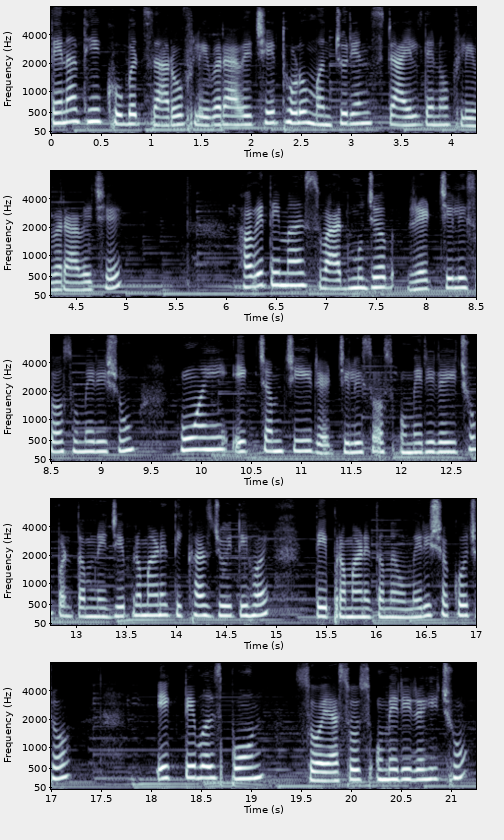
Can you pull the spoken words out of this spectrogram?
તેનાથી ખૂબ જ સારો ફ્લેવર આવે છે, થોડો મંચુરિયન સ્ટાઇલ તેનો ફ્લેવર આવે છે. હવે તેમાં સ્વાદ મુજબ રેડ ચીલી સોસ ઉમેરીશું. હું અહીં એક ચમચી રેડ ચીલી સોસ ઉમેરી રહી છું, પણ તમને જે પ્રમાણે તીખાશ જોઈતી હોય, તે પ્રમાણે તમે ઉમેરી શકો છો. એક ટેબલ સ્પૂન સોયા સોસ ઉમેરી રહી છું.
